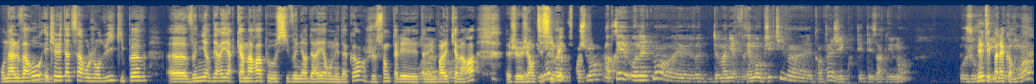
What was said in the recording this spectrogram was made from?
On a Alvaro et et Tsar aujourd'hui qui peuvent euh, venir derrière. Camara peut aussi venir derrière, on est d'accord. Je sens que tu allais, me parler de Camara. J'ai anticipé. franchement, après, honnêtement, euh, de manière vraiment objective, hein, Quentin, j'ai écouté tes arguments. Mais t'es pas d'accord. Moi,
